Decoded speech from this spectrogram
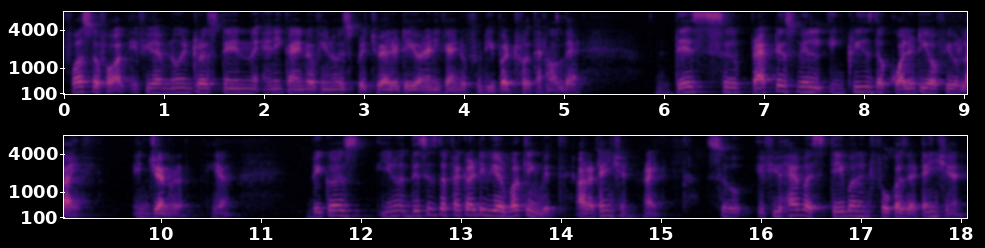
First of all if you have no interest in any kind of you know spirituality or any kind of deeper truth and all that this uh, practice will increase the quality of your life in general yeah? Because you know this is the faculty we are working with our attention right? So if you have a stable and focused attention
